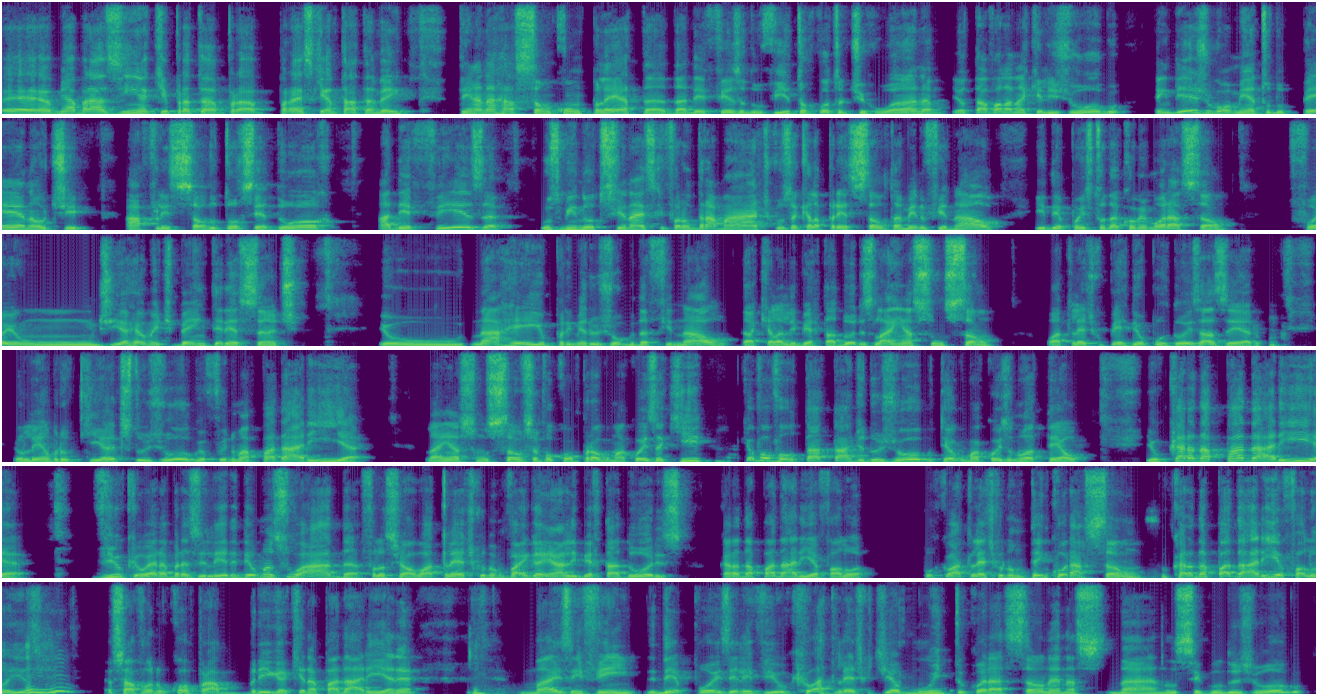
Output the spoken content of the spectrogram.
é, minha brasinha aqui para esquentar também. Tem a narração completa da defesa do Vitor contra o Tijuana. Eu estava lá naquele jogo. Tem desde o momento do pênalti, a aflição do torcedor, a defesa, os minutos finais que foram dramáticos, aquela pressão também no final, e depois toda a comemoração. Foi um, um dia realmente bem interessante. Eu narrei o primeiro jogo da final daquela Libertadores lá em Assunção o Atlético perdeu por 2 a 0. Eu lembro que antes do jogo eu fui numa padaria lá em Assunção, se eu vou comprar alguma coisa aqui, porque eu vou voltar tarde do jogo, ter alguma coisa no hotel. E o cara da padaria viu que eu era brasileiro e deu uma zoada. Falou assim: ó, o Atlético não vai ganhar Libertadores. O cara da padaria falou, porque o Atlético não tem coração. O cara da padaria falou isso. Uhum. Eu só vou não comprar briga aqui na padaria, né? Mas, enfim, depois ele viu que o Atlético tinha muito coração né, na, na, no segundo jogo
